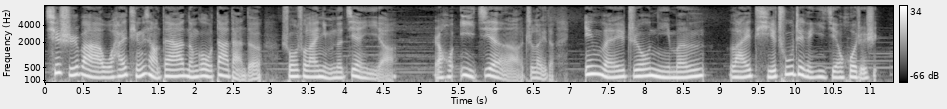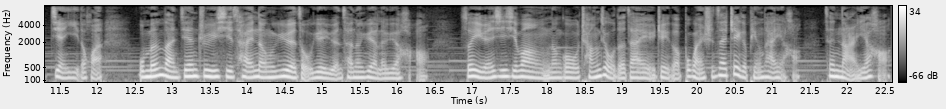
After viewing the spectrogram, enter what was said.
其实吧，我还挺想大家能够大胆的说出来你们的建议啊，然后意见啊之类的，因为只有你们来提出这个意见或者是建议的话，我们晚间治愈系才能越走越远，才能越来越好。所以袁熙希望能够长久的在这个，不管是在这个平台也好，在哪儿也好，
